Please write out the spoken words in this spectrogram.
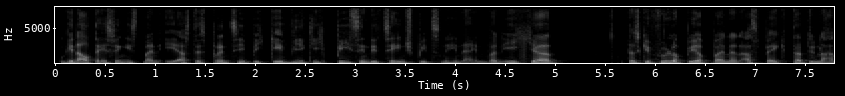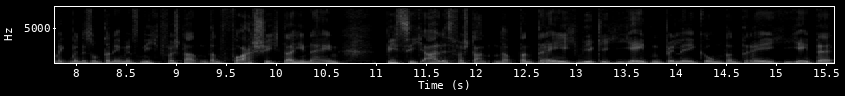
Und genau deswegen ist mein erstes Prinzip, ich gehe wirklich bis in die Zehenspitzen hinein. Wenn ich äh, das Gefühl habe, ich habe einen Aspekt der Dynamik meines Unternehmens nicht verstanden, dann forsche ich da hinein, bis ich alles verstanden habe. Dann drehe ich wirklich jeden Beleg um, dann drehe ich jede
